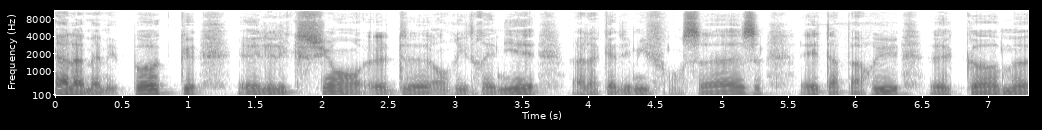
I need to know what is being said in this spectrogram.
à la même époque, euh, l'élection euh, de Henri Régnier à l'Académie française est apparue euh, comme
